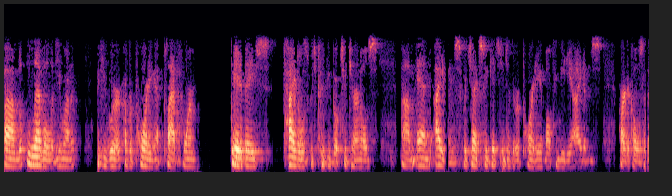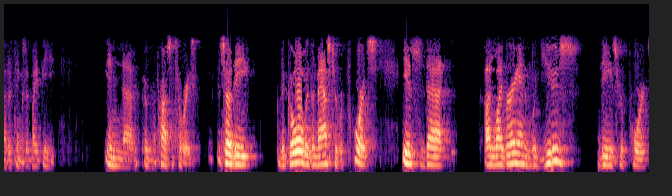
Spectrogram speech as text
um, level, if you want to, if you were, of reporting a platform, database, titles, which could be books or journals, um, and items, which actually gets into the reporting of multimedia items, articles, and other things that might be in uh, repositories. So the, the goal with the master reports is that a librarian would use these reports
